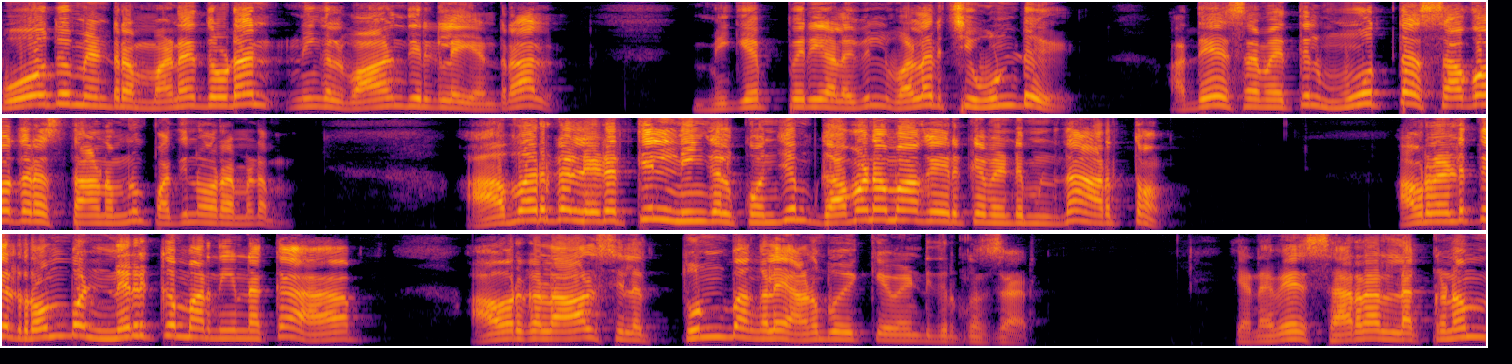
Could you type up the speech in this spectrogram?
போதும் என்ற மனதுடன் நீங்கள் வாழ்ந்தீர்களே என்றால் மிகப்பெரிய அளவில் வளர்ச்சி உண்டு. அதே சமயத்தில் மூத்த சகோதர ஸ்தானம்னு பதினோராம் இடம். அவர்களிடத்தில் நீங்கள் கொஞ்சம் கவனமாக இருக்க வேண்டும் என்று தான் அர்த்தம். அவர்களிடத்தில் ரொம்ப நெருக்கமாக இருந்தீங்கன்னாக்கா அவர்களால் சில துன்பங்களை அனுபவிக்க வேண்டியது இருக்கும் சார். எனவே சர லக்னம்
